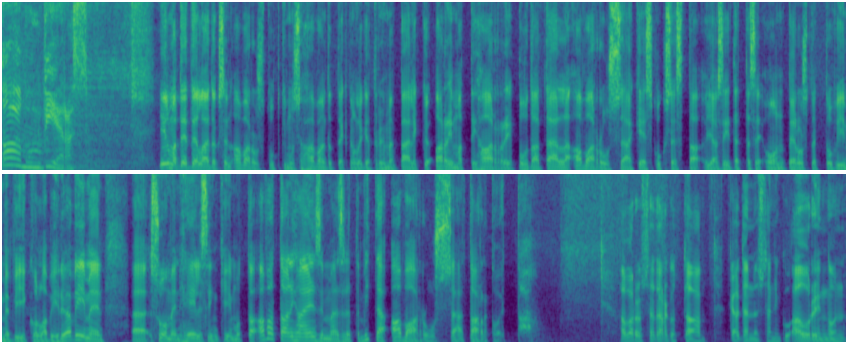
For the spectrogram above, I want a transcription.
Aamun vieras. Ilmatieteen laitoksen avaruustutkimus- ja havaintoteknologiat-ryhmän päällikkö Arimatti Harri. Puhutaan täällä avaruussääkeskuksesta ja siitä, että se on perustettu viime viikolla vihdoin ja viimein äh, Suomen Helsinkiin. Mutta avataan ihan ensimmäisenä, että mitä avaruussää tarkoittaa? Avaruussää tarkoittaa käytännössä niin kuin auringon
